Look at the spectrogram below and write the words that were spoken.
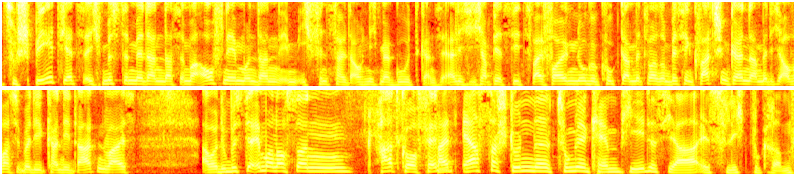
zu spät jetzt. Ich müsste mir dann das immer aufnehmen und dann, ich finde es halt auch nicht mehr gut, ganz ehrlich. Ich habe jetzt die zwei Folgen nur geguckt, damit wir so ein bisschen quatschen können, damit ich auch was über die Kandidaten weiß. Aber du bist ja immer noch so ein Hardcore-Fan. Seit erster Stunde Dschungelcamp jedes Jahr ist Pflichtprogramm.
